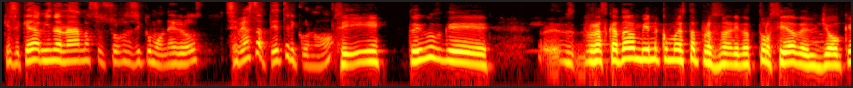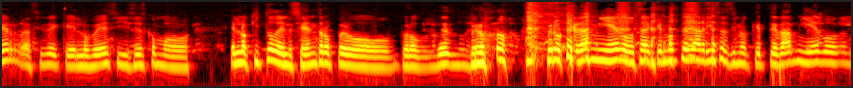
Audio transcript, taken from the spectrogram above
que se queda viendo nada más sus ojos así como negros, se ve hasta tétrico, ¿no? Sí, te digo que eh, rescataron bien como esta personalidad torcida del Joker, así de que lo ves y es como el loquito del centro, pero, pero, pero, pero que da miedo, o sea, que no te da risa, sino que te da miedo.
